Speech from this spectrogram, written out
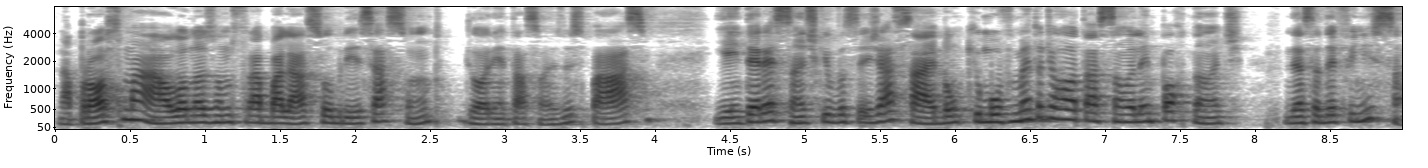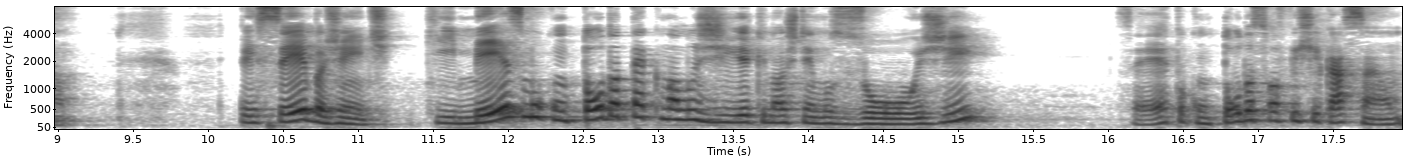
Na próxima aula, nós vamos trabalhar sobre esse assunto de orientações no espaço, e é interessante que vocês já saibam que o movimento de rotação é importante nessa definição. Perceba, gente, que mesmo com toda a tecnologia que nós temos hoje, certo? Com toda a sofisticação,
